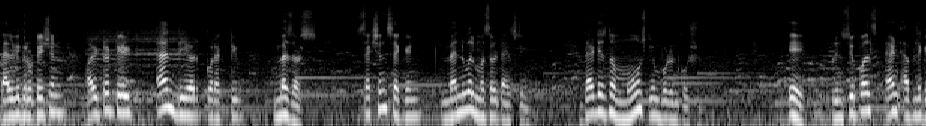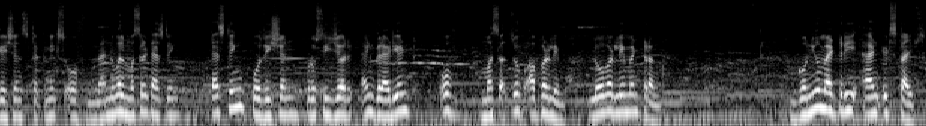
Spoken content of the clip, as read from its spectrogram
pelvic rotation, alter tilt, and their corrective measures. Section 2 Manual muscle testing. That is the most important question. A. Principles and applications techniques of manual muscle testing, testing position, procedure, and gradient of muscles of upper limb, lower limb, and trunk. Goniometry and its types,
